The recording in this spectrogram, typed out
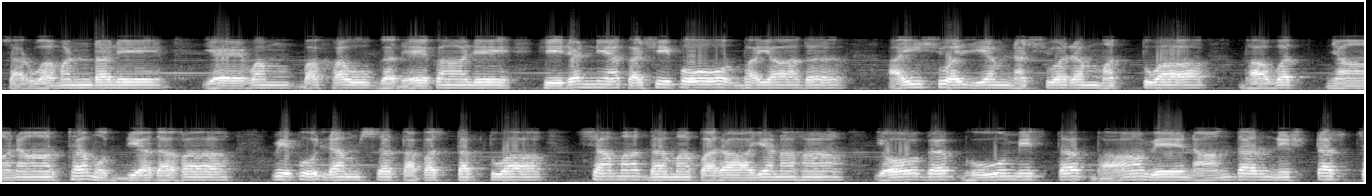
सर्वमण्डले एवं बहौ गदे काले हिरण्यकशिपोर्भयाद ऐश्वर्यं नश्वरं मत्वा भवज्ञानार्थमुद्यतः विपुलं स तपस्तप्त्वा शमदमपरायणः योगभूमिस्तभावेनान्तर्निष्टश्च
